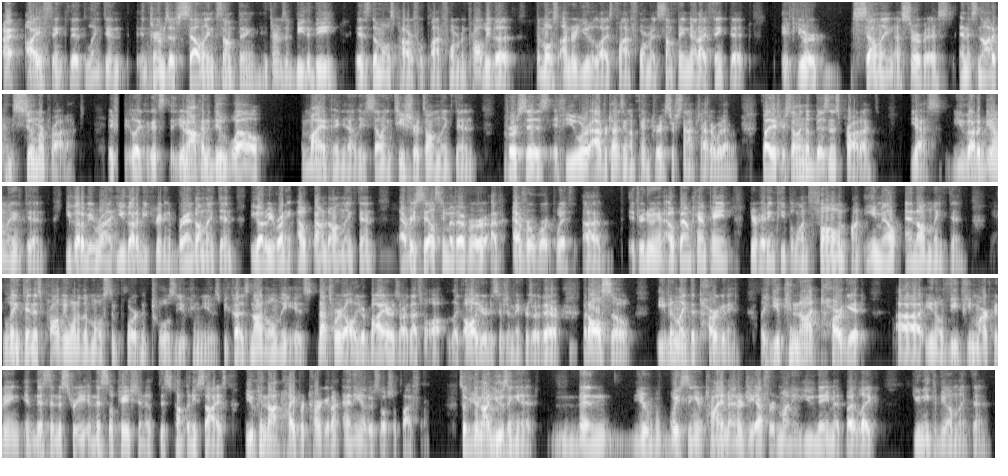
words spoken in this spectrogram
I, I think that LinkedIn, in terms of selling something, in terms of B2B, is the most powerful platform and probably the, the most underutilized platform. It's something that I think that if you're selling a service and it's not a consumer product, if like it's you're not going to do well, in my opinion, at least, selling t-shirts on LinkedIn versus if you were advertising on Pinterest or Snapchat or whatever. But if you're selling a business product, yes, you got to be on LinkedIn You got to be running, you got to be creating a brand on LinkedIn. You got to be running outbound on LinkedIn. Mm-hmm. Every sales team I've ever I've ever worked with, uh, if you're doing an outbound campaign, you're hitting people on phone, on email, and on LinkedIn. LinkedIn is probably one of the most important tools you can use because not only is that's where all your buyers are, that's what all, like all your decision makers are there, but also even like the targeting. Like you cannot target uh, you know, VP marketing in this industry, in this location, of this company size, you cannot hyper target on any other social platform. So if you're not using it, then you're wasting your time, energy, effort, money, you name it. But like, you need to be on LinkedIn.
